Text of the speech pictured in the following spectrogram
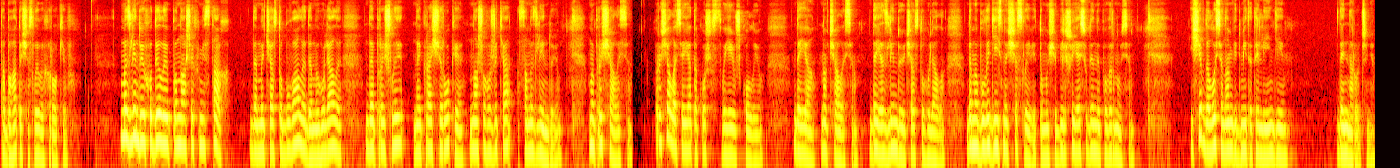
та багато щасливих років. Ми з Ліндою ходили по наших містах, де ми часто бували, де ми гуляли, де пройшли найкращі роки нашого життя саме з Ліндою. Ми прощалися. Прощалася я також з своєю школою, де я навчалася, де я з Ліндою часто гуляла, де ми були дійсно щасливі, тому що більше я сюди не повернуся. І ще вдалося нам відмітити Лінді день народження.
